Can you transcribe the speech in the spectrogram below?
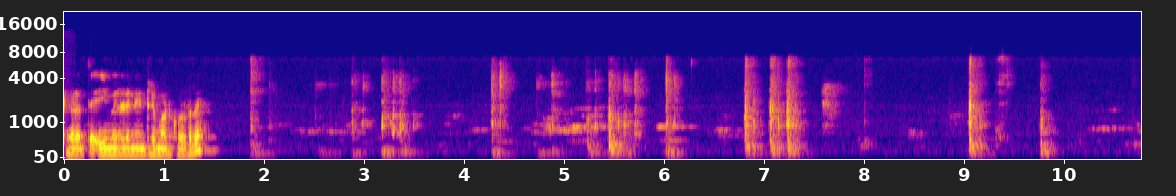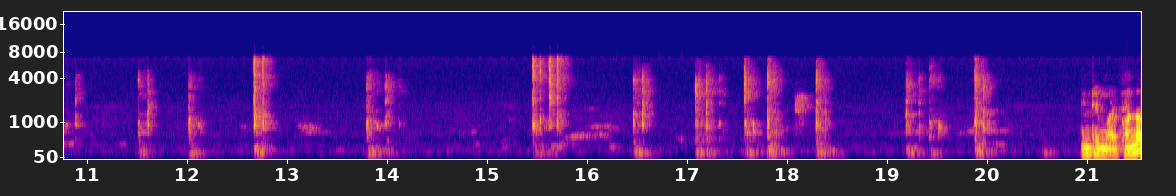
ಕೇಳುತ್ತೆ ಇಮೇಲ್ ಐ ಡಿನ ಎಂಟ್ರಿ ಮಾಡ್ಕೊಳ್ರಿ. ಎಂಟ್ರಿ ಮಾಡಿಕೊಂಡು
